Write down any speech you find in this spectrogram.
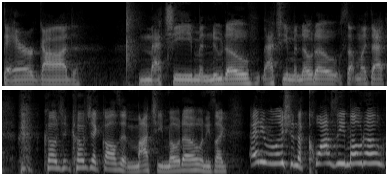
bear god, Machi Menudo, Machi Minoto, something like that. Kolchak, Kolchak calls it Machimoto, and he's like, any relation to Quasimodo?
